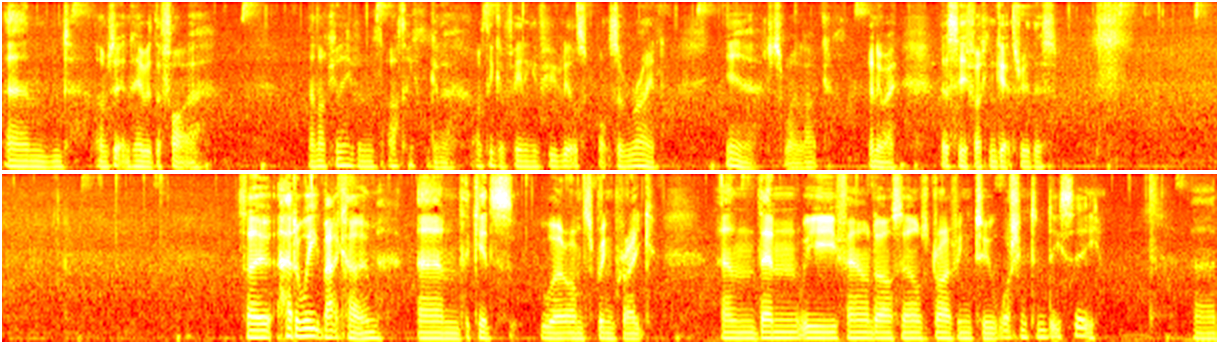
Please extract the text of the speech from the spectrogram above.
and I'm sitting here with the fire, and I can even. I think I'm gonna. I think I'm feeling a few little spots of rain. Yeah, just my luck. Anyway, let's see if I can get through this. So, had a week back home, and the kids were on spring break, and then we found ourselves driving to Washington DC. Uh,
